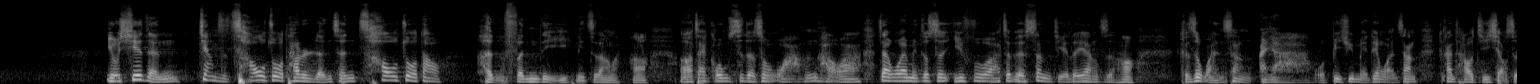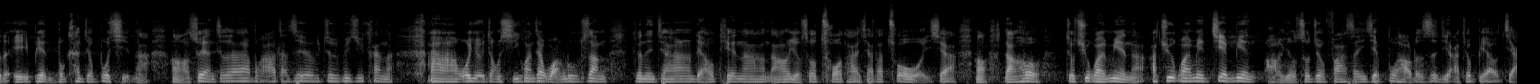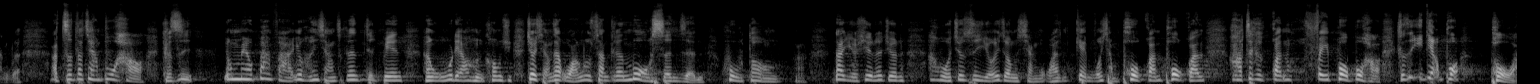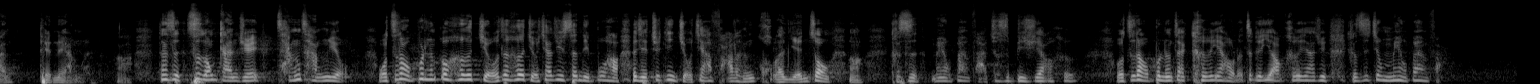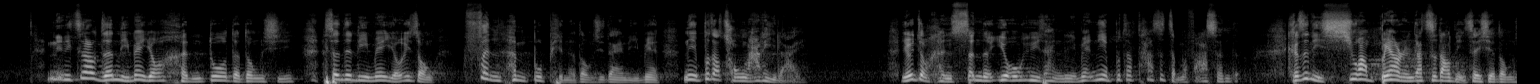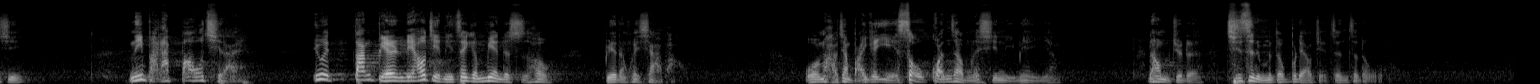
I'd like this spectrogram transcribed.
有些人这样子操作他的人生，操作到很分离，你知道吗？啊啊，在公司的时候哇很好啊，在外面都是一副啊这个圣洁的样子哈。可是晚上，哎呀，我必须每天晚上看好几小时的 A 片，不看就不行啊！啊，虽然知道他不好，但是就就必须看了啊。我有一种习惯，在网络上跟人家聊天啊，然后有时候戳他一下，他戳我一下啊，然后就去外面啊，啊，去外面见面啊，有时候就发生一些不好的事情啊，就不要讲了啊。知道这样不好，可是又没有办法，又很想跟这边很无聊、很空虚，就想在网络上跟陌生人互动啊。那有些人觉得啊，我就是有一种想玩 game，我想破关破关啊，这个关非破不好，可是一定要破，破完天亮了啊。但是这种感觉常常有。我知道我不能够喝酒，这喝酒下去身体不好，而且最近酒驾罚得很很严重啊。可是没有办法，就是必须要喝。我知道我不能再嗑药了，这个药喝下去，可是就没有办法。你你知道人里面有很多的东西，甚至里面有一种愤恨不平的东西在里面，你也不知道从哪里来，有一种很深的忧郁在里面，你也不知道它是怎么发生的。可是你希望不要人家知道你这些东西，你把它包起来。因为当别人了解你这个面的时候，别人会吓跑。我们好像把一个野兽关在我们的心里面一样，然后我们觉得，其实你们都不了解真正的我。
